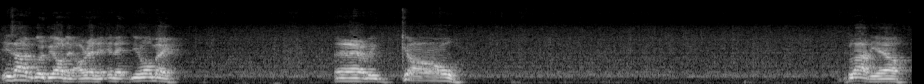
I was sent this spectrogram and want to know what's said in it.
It's either going to be on it or in it, in it. You know what I mean? There we go. Bloody hell.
